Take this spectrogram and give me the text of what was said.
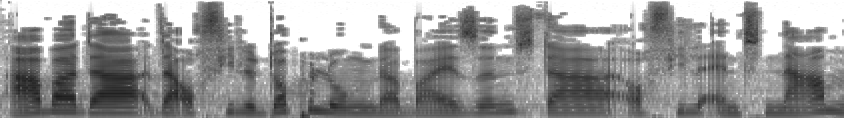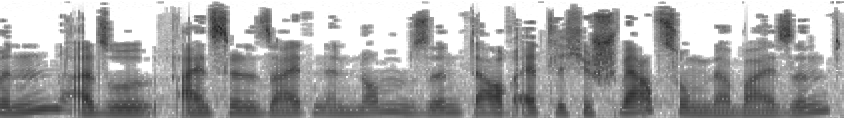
Aber da, da auch viele Doppelungen dabei sind, da auch viele Entnahmen, also einzelne Seiten entnommen sind, da auch etliche Schwärzungen dabei sind,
